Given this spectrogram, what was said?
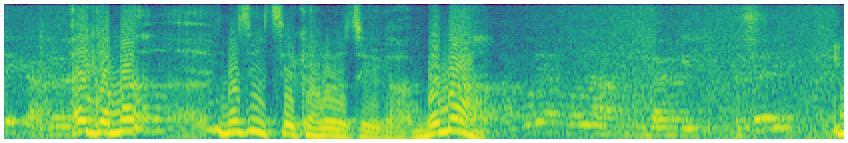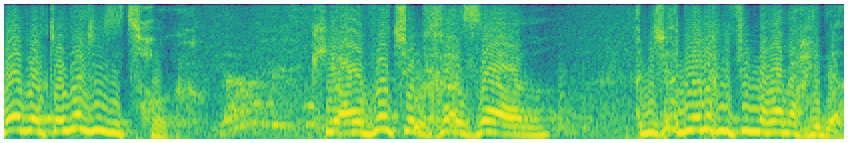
ייקח. רגע, מה... זה ירצה ייקח לא ירצה ייקח? במה? הגוי יכול להגיד, קשה לי. לא, אבל אתה יודע שזה צחוק. כי העובד שלך זר, אני, אני הולך לפי מרן החידה.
